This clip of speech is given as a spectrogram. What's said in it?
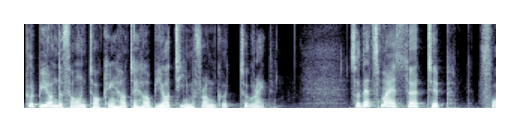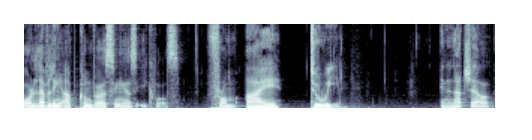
could be on the phone talking how to help your team from good to great. So that's my third tip for leveling up conversing as equals from I to we. In a nutshell,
